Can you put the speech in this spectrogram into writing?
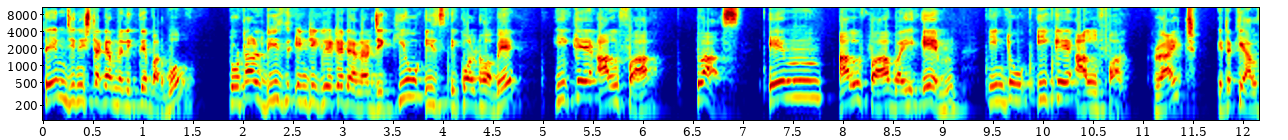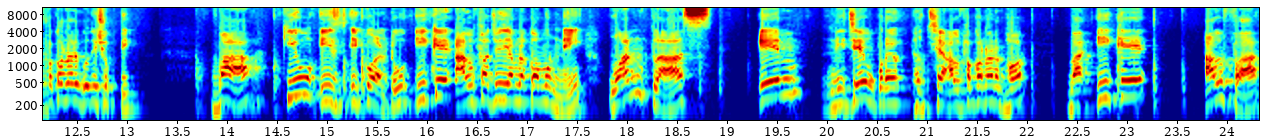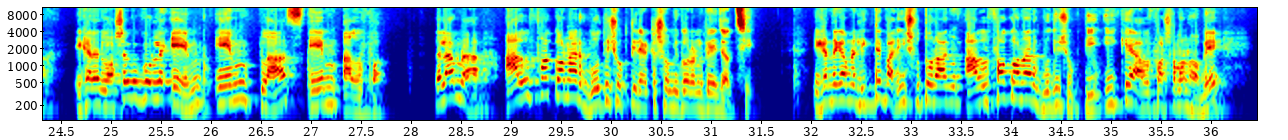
সেম জিনিসটাকে আমরা লিখতে পারব। Total disintegrated energy Q is equal হবে E K alpha plus M alpha by M into E K alpha right এটা কি আলফা কণার গতিশক্তি বা Q is equal to E K alpha যদি আমরা কমন নেই ওয়ান প্লাস এম নিচে উপরে হচ্ছে আলফা কণার ভর, বা ই কে আলফা এখানে লসাগু করলে M M plus M alpha তাহলে আমরা আলফা কণার গতিশক্তির একটা সমীকরণ পেয়ে যাচ্ছি। এখান থেকে আমরা লিখতে পারি, সুতরাং আলফা কণার গতিশক্তি ই কে আলফা সমান হবে,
